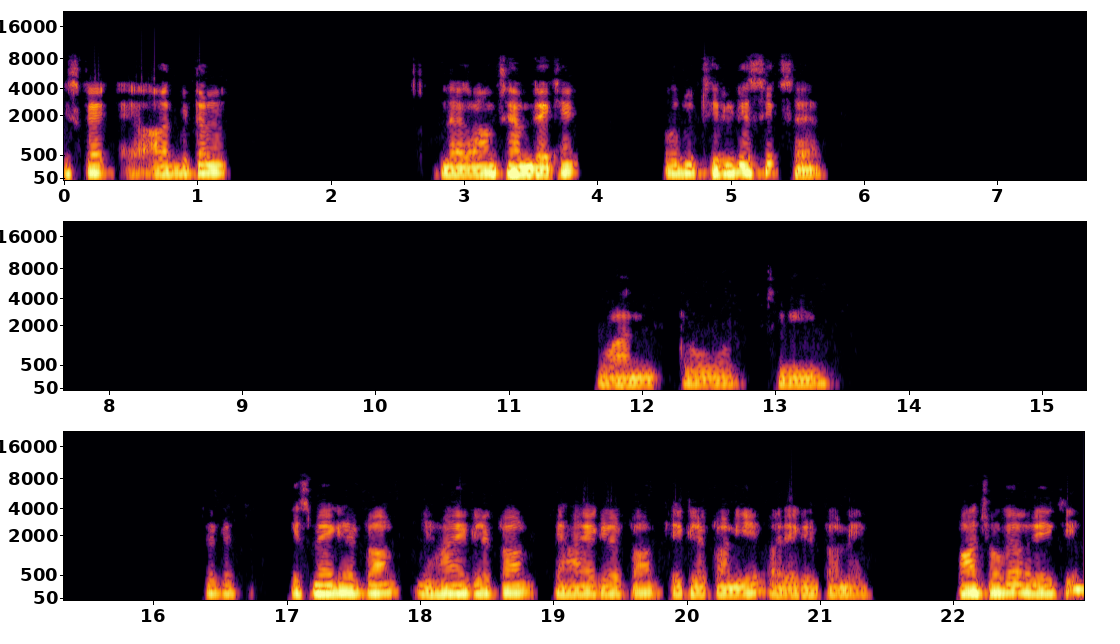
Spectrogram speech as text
इसका ऑर्बिटल डायग्राम से हम देखें तो जो थ्री डी सिक्स है वन टू थ्री ठीक है? इसमें एक इलेक्ट्रॉन, यहाँ एक इलेक्ट्रॉन, यहाँ एक इलेक्ट्रॉन एक इलेक्ट्रॉन ये और एक इलेक्ट्रॉन ये। पाँच हो गए और एक ही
